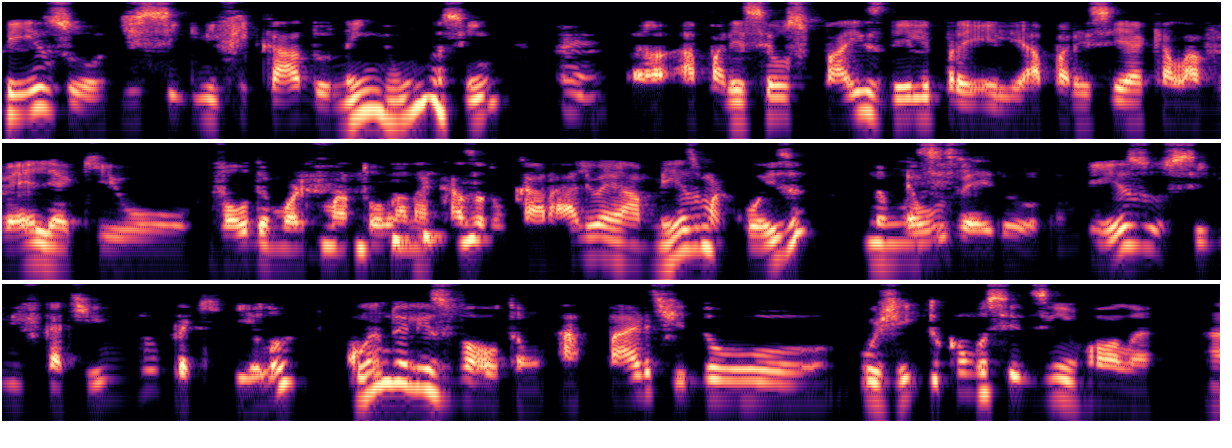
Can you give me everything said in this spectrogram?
peso de significado nenhum, assim. É. A- Aparecer os pais dele pra ele, aparecer aquela velha que o Voldemort matou lá na casa do caralho é a mesma coisa. Não É um existe velho. peso significativo para aquilo. Quando eles voltam, a parte do. o jeito como se desenrola a,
